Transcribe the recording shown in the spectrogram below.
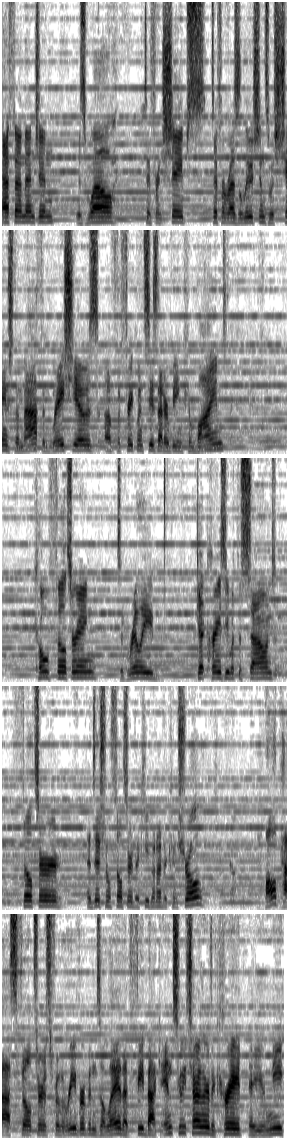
FM engine as well, different shapes, different resolutions, which change the math and ratios of the frequencies that are being combined. Comb filtering to really get crazy with the sound, filter, additional filter to keep it under control all pass filters for the reverb and delay that feed back into each other to create a unique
